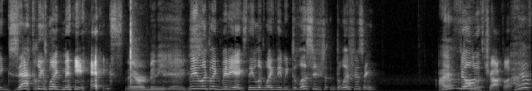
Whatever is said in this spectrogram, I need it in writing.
exactly like mini eggs. They are mini eggs. They look like mini eggs. They look like they'd be delicious, delicious and I have filled not- with chocolate. I have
